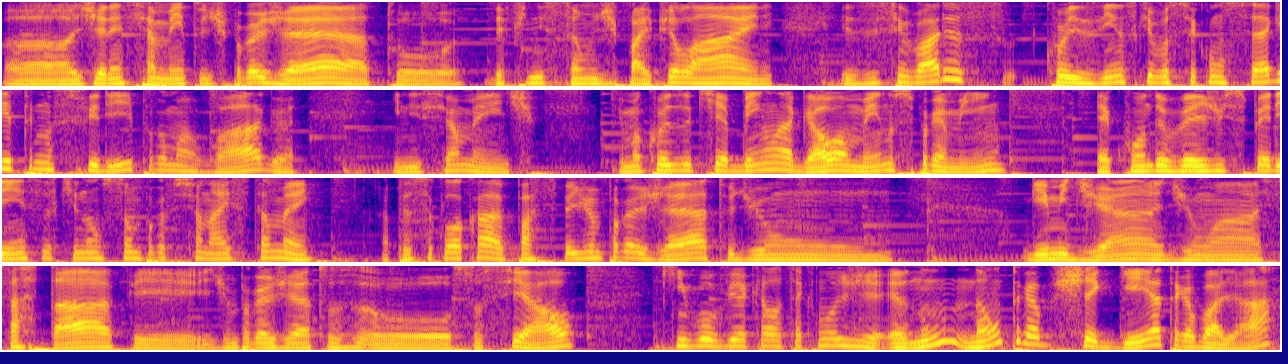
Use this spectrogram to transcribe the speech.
uh, gerenciamento de projeto, definição de pipeline. Existem várias coisinhas que você consegue transferir para uma vaga inicialmente. E uma coisa que é bem legal, ao menos para mim, é quando eu vejo experiências que não são profissionais também. A pessoa coloca, ah, eu participei de um projeto, de um game jam, de uma startup, de um projeto social, que envolvia aquela tecnologia. Eu não, não cheguei a trabalhar,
